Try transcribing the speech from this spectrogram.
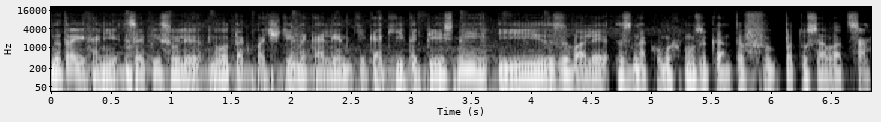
На троих они записывали, ну вот так, почти на коленке какие-то песни и звали знакомых музыкантов потусоваться.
